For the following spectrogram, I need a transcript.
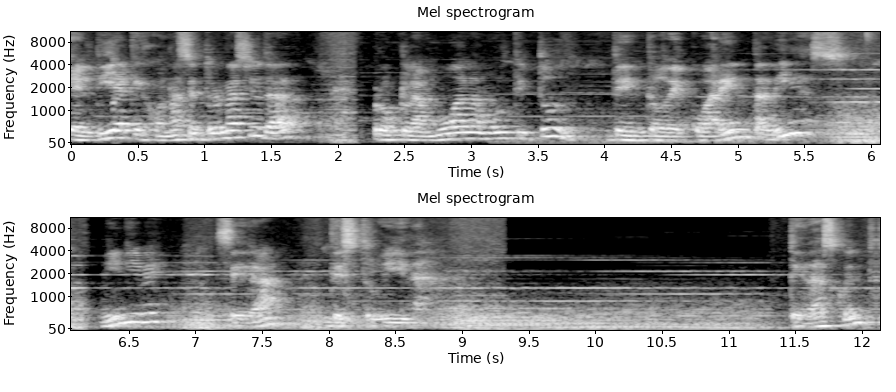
El día que Jonás entró en la ciudad, proclamó a la multitud, dentro de 40 días, Nínive será destruida. ¿Te das cuenta?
